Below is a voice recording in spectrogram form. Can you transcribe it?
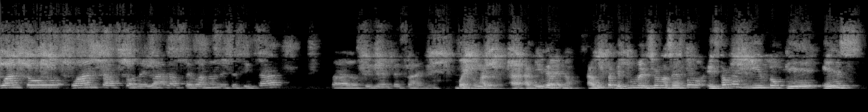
¿cuánto, ¿cuántas toneladas se van a necesitar para los siguientes años? Bueno, Y- a- a- aquí y bueno. ahorita que tú mencionas esto, estamos viendo que es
